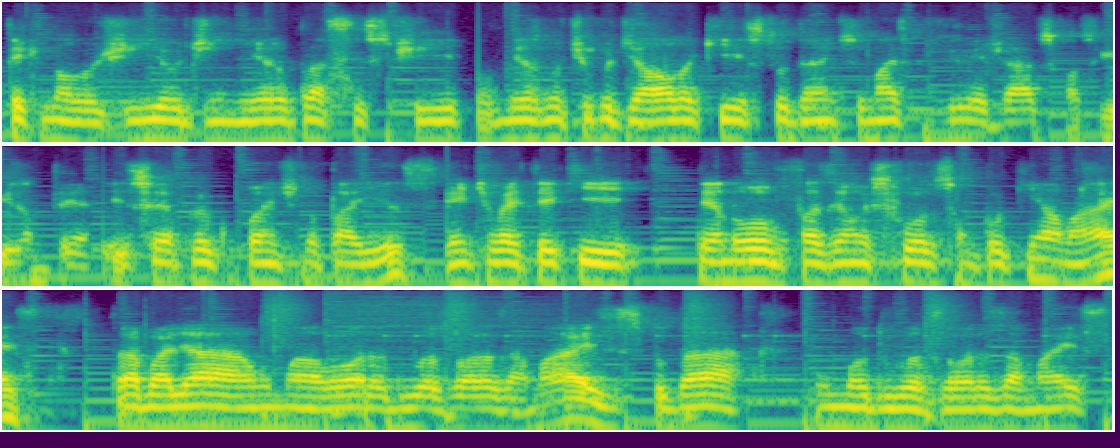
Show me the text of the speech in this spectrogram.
tecnologia ou dinheiro para assistir o mesmo tipo de aula que estudantes mais privilegiados conseguiram ter. Isso é preocupante no país. A gente vai ter que, de novo, fazer um esforço um pouquinho a mais, trabalhar uma hora, duas horas a mais, estudar uma duas horas a mais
